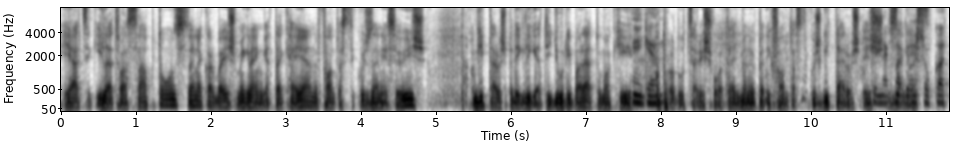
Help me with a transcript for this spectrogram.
játszik, illetve a Subtones zenekarba is, még rengeteg helyen, fantasztikus zenész ő is. A gitáros pedig Ligeti Gyuri barátom, aki Igen. a producer is volt egyben, ő pedig fantasztikus gitáros és Akinek zenész. nagyon sokat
